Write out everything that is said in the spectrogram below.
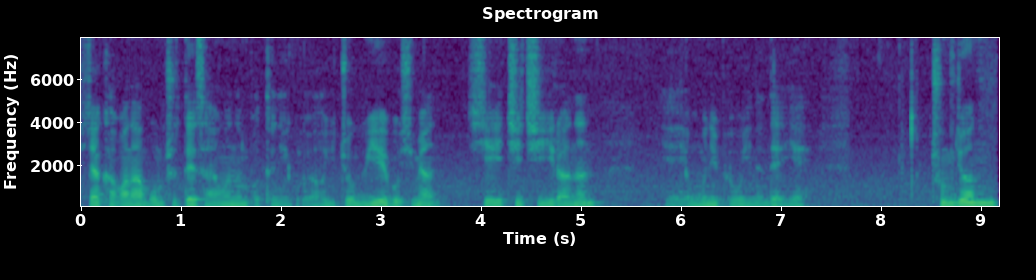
시작하거나 멈출 때 사용하는 버튼이고요. 이쪽 위에 보시면 CHG라는 예, 영문이 보이는데 예, 충전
